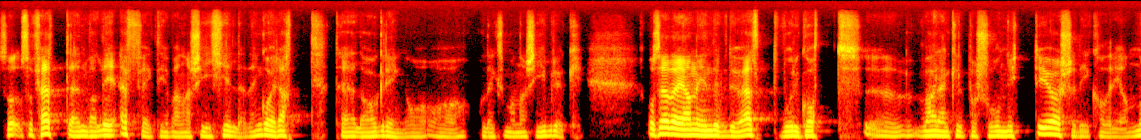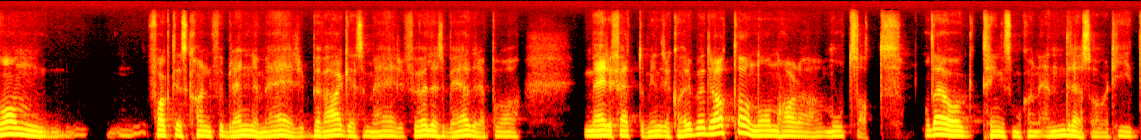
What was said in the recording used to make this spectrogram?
så, så, fett er en veldig effektiv energikilde. Den går rett til lagring og, og, og liksom energibruk. Og så er det igjen individuelt hvor godt uh, hver enkelt person nyttiggjør seg de kaloriene. Noen faktisk kan forbrenne mer, bevege seg mer, føle seg bedre på mer fett og mindre karbohydrater, og noen har det motsatt. Og det er òg ting som kan endres over tid.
